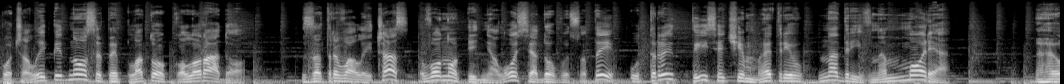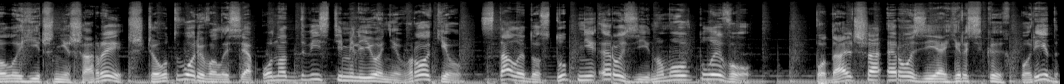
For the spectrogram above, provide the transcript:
почали підносити плато Колорадо. За тривалий час воно піднялося до висоти у 3000 метрів над рівнем моря. Геологічні шари, що утворювалися понад 200 мільйонів років, стали доступні ерозійному впливу. Подальша ерозія гірських порід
